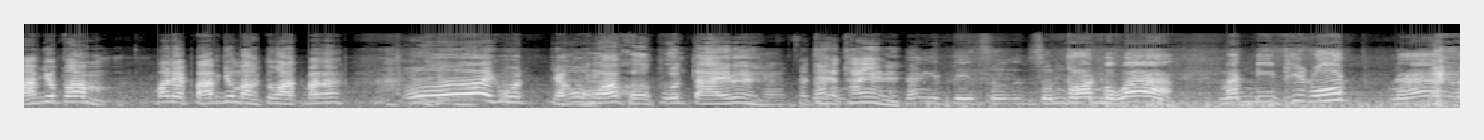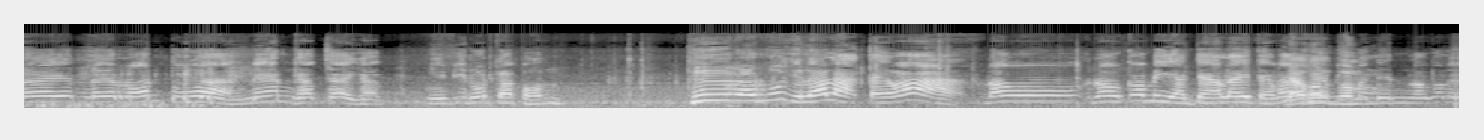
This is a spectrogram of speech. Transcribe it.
ปรับอยุบป้อมไม่ได้ปรับอยุบหมักตรวจมานะ โอ้ยกูอยากเอาหัวโขกปูนตายเลยประเทศไทยนี่นักอิติสุสุนทรบอกว่ามันมีพิรุษนะเลยเลยร้อนตัวแม่นครับใช่ครับ มีพิรุษครับผม คือเรารู้อยู่แล้วแหละแต่ว่าเราเราก็ไม่อยากจะอะไรแต่ว่าเดี๋ยวของผมประเด็นเราก็เลย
